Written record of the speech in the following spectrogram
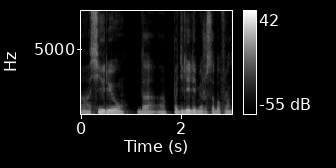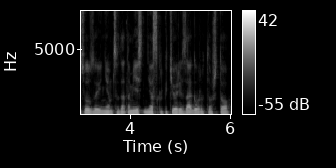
э, Сирию, да, поделили между собой французы и немцы, да, там есть несколько теорий заговора, то, что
